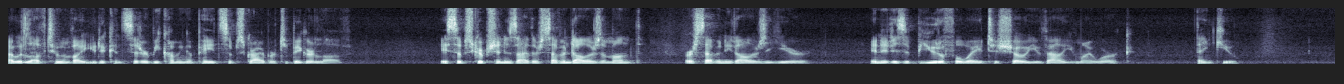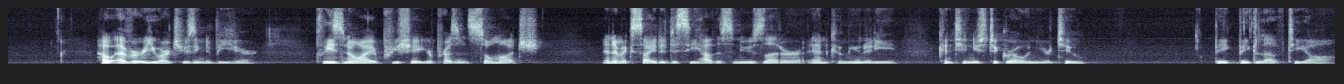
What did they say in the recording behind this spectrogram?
I would love to invite you to consider becoming a paid subscriber to Bigger Love. A subscription is either $7 a month or $70 a year, and it is a beautiful way to show you value my work. Thank you. However, you are choosing to be here, please know I appreciate your presence so much and am excited to see how this newsletter and community continues to grow in year two. Big, big love to y'all.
